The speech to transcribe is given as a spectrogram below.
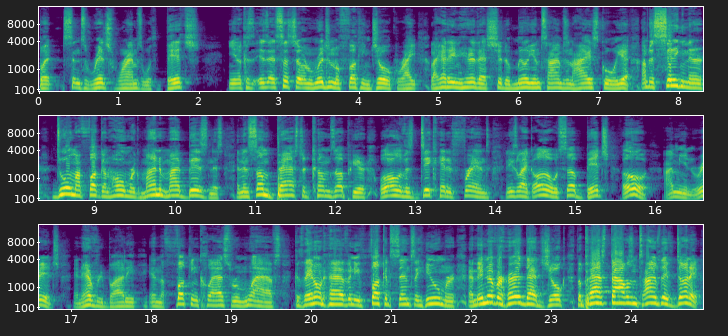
but since rich rhymes with bitch, You know, cause it's, it's such an original fucking joke, right? Like I didn't hear that shit a million times in high school. Yeah, I'm just sitting there doing my fucking homework, minding my business, and then some bastard comes up here with all of his dick-headed friends, and he's like, "Oh, what's up, bitch? Oh, I mean rich," and everybody in the fucking classroom laughs because they don't have any fucking sense of humor, and they never heard that joke the past thousand times they've done it.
